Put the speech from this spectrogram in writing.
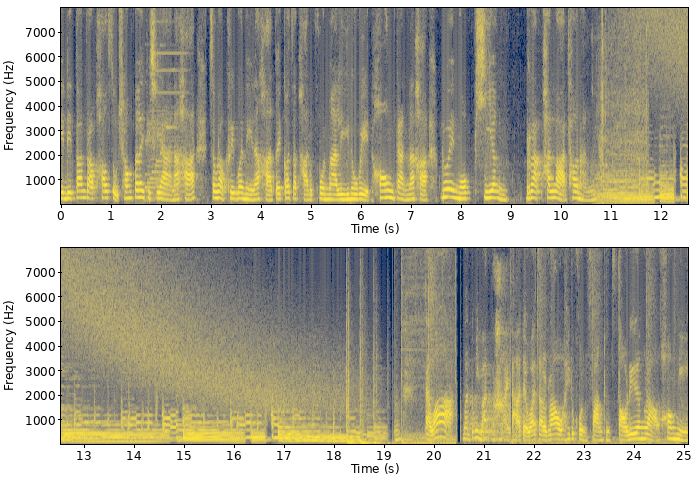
ยินดีต้อนรับเข้าสู่ช่องเต้ยพิชยานะคะสำหรับคลิปวันนี้นะคะ เต้ยก็จะพาทุกคนมารีโนเวทห้องกันนะคะ ด้วยงบเพียงหลักพันบาทเท่านั้นแต่ว่ามันก็มีบานปลายนะคะ แต่ว่าจะเล่าให้ทุกคนฟังถึงสตอรี่เรื่องราวห้องนี้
